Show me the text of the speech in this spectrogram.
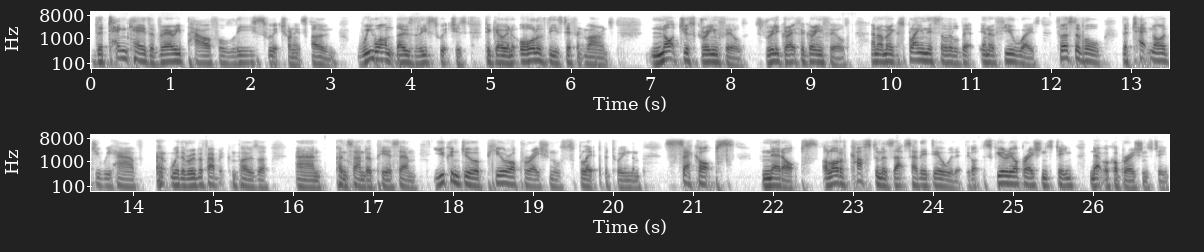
The 10K is a very powerful leaf switch on its own. We want those leaf switches to go in all of these different environments, not just Greenfield. It's really great for Greenfield. And I'm going to explain this a little bit in a few ways. First of all, the technology we have with Aruba Fabric Composer and Pensando PSM, you can do a pure operational split between them. SecOps, NetOps. A lot of customers, that's how they deal with it. They've got the security operations team, network operations team.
